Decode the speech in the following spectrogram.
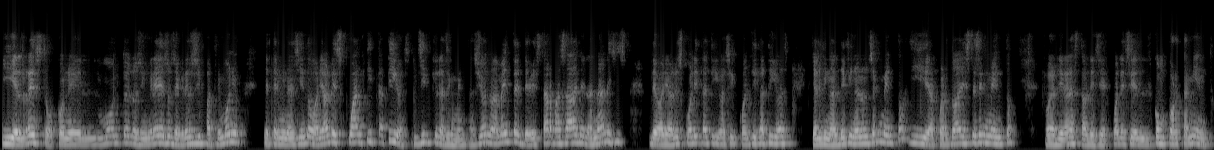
y el resto con el monto de los ingresos, egresos y patrimonio determinan siendo variables cuantitativas. Es decir, que la segmentación nuevamente debe estar basada en el análisis de variables cualitativas y cuantitativas que al final definan un segmento y de acuerdo a este segmento poder llegar a establecer cuál es el comportamiento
